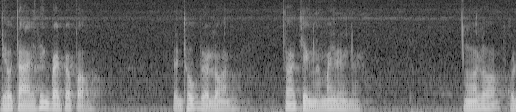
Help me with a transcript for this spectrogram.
เดี๋ยวตายทิ้งไปเปล่าๆเป็นทุกข์เดือดร้อนถ้าเก่งเราไม่เลยนะหัวเราะฝน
